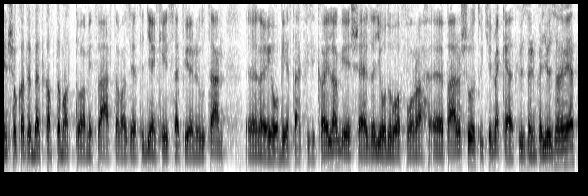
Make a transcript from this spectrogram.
Én sokkal többet kaptam attól, amit vártam azért egy ilyen kényszerpihenő után. Nagyon jól bírták fizikailag, és ez egy jó dobolforma párosult, úgyhogy meg kellett küzdenünk a győzelemért.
